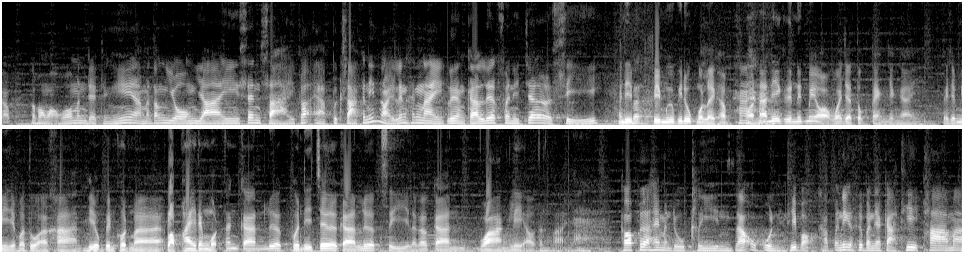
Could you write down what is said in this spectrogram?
ครับแล้วผมบอกว่ามันเด็ดอย่างนี้อะมันต้องโยงใยเส้นสายก็แอบปรึกษากันนิดหน่อยเรื่องข้างใน เรื่องการเลือกเฟอร์นิเจอร์ สี อันนี้ฝีมือพี่ดุกหมดเลยครับฮะก่อนหน้านี้คือนึกไม่ออกว่าจะตกแต่งยังไง ก็จะมีเฉพาะตัวอาคาร พี่ดุกเป็นคนมาปรับให้ทั้งหมด ทั้งการเลือกเฟอร์นิเจอร์ การเลือกสี แล้วก็การวางเลเยอร์ทั้งหลายอ่า ก็เพื่อให้มันดูคลีนแล้วอบอุ่นอย่างที่บอกครับอันนี้ก็คือบรรยากาศที่พามา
